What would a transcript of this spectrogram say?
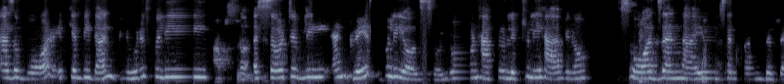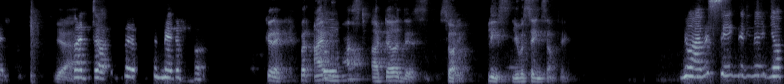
as a war. It can be done beautifully, uh, assertively and gracefully also. You don't have to literally have, you know, swords and knives and guns, etc. Yeah. But uh, it's, a, metaphor. Correct. But I So- must utter this. Sorry. Please. You were saying something. No, I was saying that, you know, in your,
